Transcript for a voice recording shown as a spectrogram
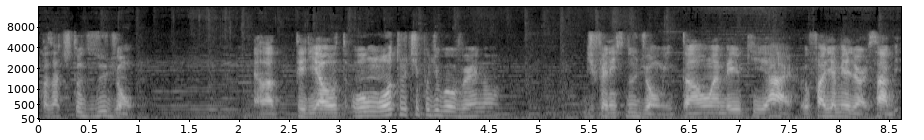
com as atitudes do John. Ela teria outro, ou um outro tipo de governo diferente do John. Então é meio que, ah, eu faria melhor, sabe?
